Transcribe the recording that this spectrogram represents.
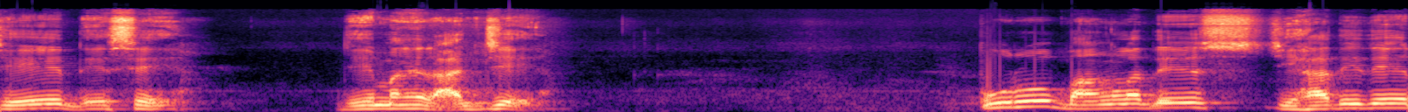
যে দেশে, যে মানে রাজ্যে পুরো বাংলাদেশ জিহাদিদের,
